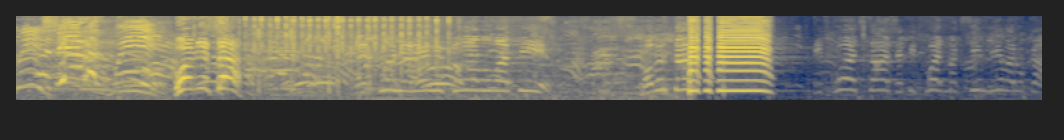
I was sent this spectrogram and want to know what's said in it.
Бий! Умница! Реалізовувати! Повертай! Підходь, Саша, підходь, Максим, ліва рука.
